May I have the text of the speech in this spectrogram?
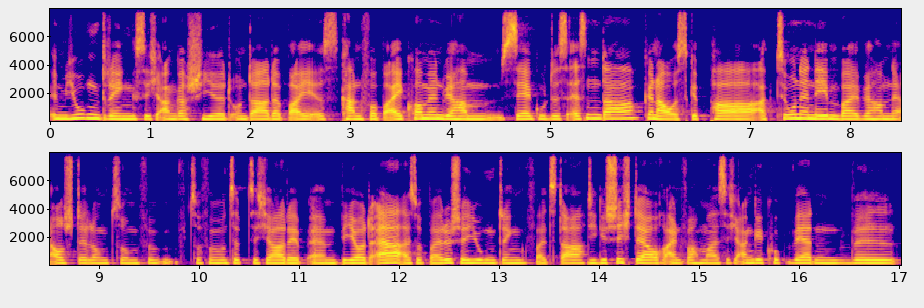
im Jugendring sich engagiert und da dabei ist, kann vorbeikommen. Wir haben sehr gutes Essen da. Genau, es gibt ein paar Aktionen nebenbei. Wir haben eine Ausstellung zum, zu 75 Jahre ähm, BJR, also Bayerischer Jugendring, falls da die Geschichte auch einfach mal sich angeguckt werden will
